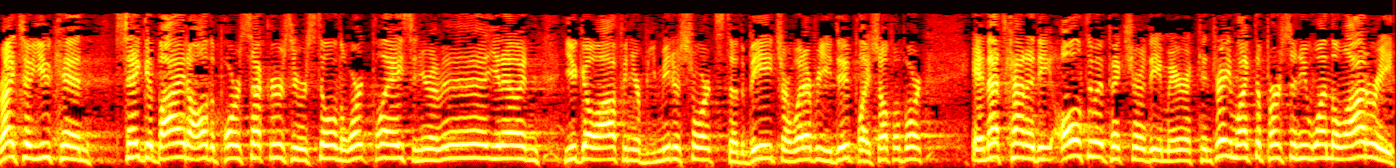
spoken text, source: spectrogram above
Right? So you can say goodbye to all the poor suckers who are still in the workplace and you're, eh, you know, and you go off in your Bermuda shorts to the beach or whatever you do, play shuffleboard. And that's kind of the ultimate picture of the American dream, like the person who won the lottery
